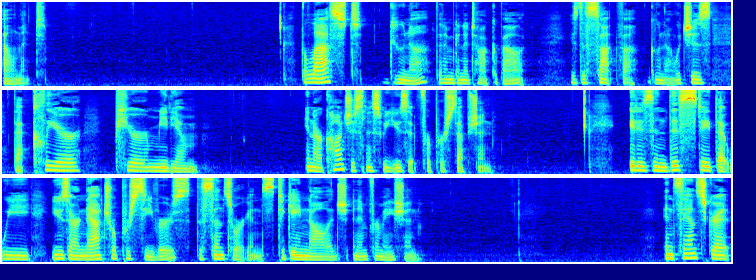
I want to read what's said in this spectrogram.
element. The last guna that I'm going to talk about is the sattva guna, which is that clear, pure medium. In our consciousness, we use it for perception. It is in this state that we use our natural perceivers, the sense organs, to gain knowledge and information. In Sanskrit,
